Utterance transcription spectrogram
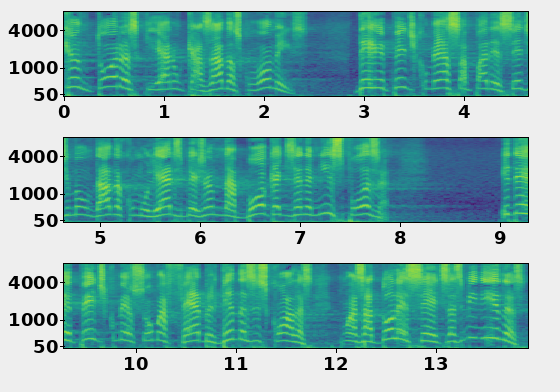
cantoras que eram casadas com homens, de repente começa a aparecer de mão dada com mulheres, beijando na boca, dizendo é minha esposa. E de repente começou uma febre dentro das escolas, com as adolescentes, as meninas,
